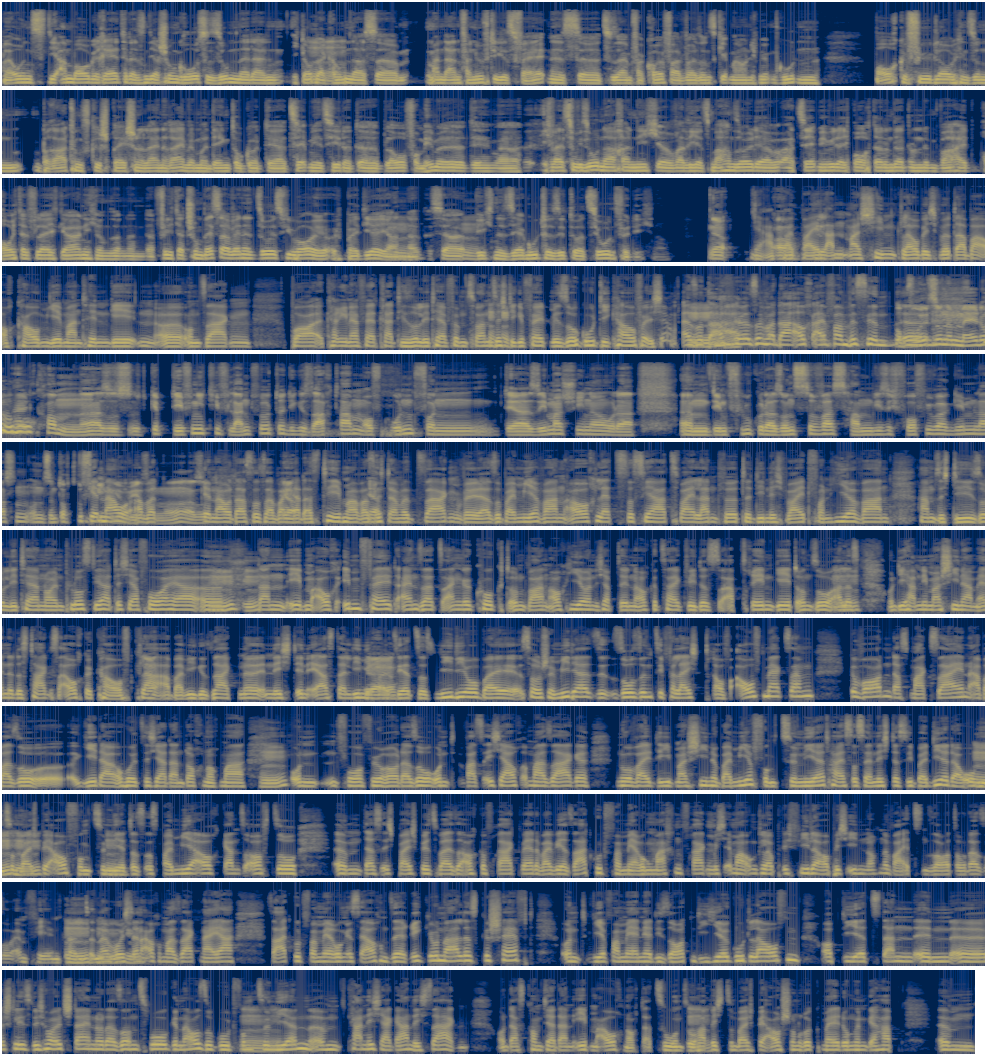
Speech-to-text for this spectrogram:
bei uns die Anbaugeräte, das sind ja schon große Summen. Ne? Dann, ich glaube, mhm. da kommt, dass äh, man da ein vernünftiges Verhältnis äh, zu seinem Verkäufer hat, weil sonst geht man auch nicht mit einem guten Bauchgefühl, glaube ich, in so ein Beratungsgespräch schon alleine rein, wenn man denkt, oh Gott, der erzählt mir jetzt hier das äh, Blaue vom Himmel, den, äh, ich weiß sowieso nachher nicht, äh, was ich jetzt machen soll, der erzählt mir wieder, ich brauche das und das und in Wahrheit brauche ich das vielleicht gar nicht und sondern da finde ich das schon besser, wenn es so ist wie bei euch, bei dir, Jan. Mhm. Das ist ja mhm. wirklich eine sehr gute Situation für dich. Ne? Ja. Ja, bei, bei Landmaschinen, glaube ich, wird aber auch kaum jemand hingehen äh, und sagen, boah, Carina fährt gerade die Solitär 25, die gefällt mir so gut, die kaufe ich. Also ja. dafür sind wir da auch einfach ein bisschen. Obwohl äh, so eine Meldung halt kommen, ne? Also es gibt definitiv Landwirte, die gesagt haben, aufgrund von der Seemaschine oder ähm, dem Flug oder sonst sowas, haben die sich Vorführer geben lassen und sind doch zufrieden genau, gewesen. Aber, ne? also, genau, das ist aber ja, ja das Thema, was ja. ich damit sagen will. Also bei mir waren auch letztes Jahr zwei Landwirte, die nicht weit von hier waren, haben sich die Solitär 9 Plus, die hatte ich ja vorher, äh, mhm, mhm. dann eben auch im Feldeinsatz angeguckt und waren auch hier und ich habe denen auch gezeigt, wie das Abdrehen geht und so mhm. alles. Und die haben die Maschine am Ende des Tages auch gekauft. Klar, ja. aber wie gesagt, ne, nicht in erster Linie, ja, weil ja. sie jetzt das Video bei Social Media, so sind sie vielleicht drauf aufmerksam geworden. Das mag sein, aber so jeder holt sich ja dann doch nochmal mhm. und einen Vorführer oder so. Und was ich ja auch immer sage, nur weil die Maschine bei mir funktioniert, heißt das ja nicht, dass sie bei dir da oben mhm. zum Beispiel auch funktioniert. Mhm. Das ist bei mir auch ganz oft so, ähm, dass ich beispielsweise auch gefragt werde, weil wir Saatgutvermehrung machen, fragen mich immer unglaublich viele, ob ich ihnen noch eine Weizensorte oder so empfehlen könnte. Mhm. Ne? Wo ich dann mhm. auch immer sage, na ja, Saatgutvermehrung ist ja auch ein sehr regionales Geschäft und wir vermehren ja die Sorten, die hier gut laufen. Ob die jetzt dann in äh, Schleswig-Holstein oder sonst wo genauso gut mhm. funktionieren, ähm, kann ich ja gar nicht sagen. Und das kommt ja dann eben auch noch dazu. Und so mhm. habe ich zum Beispiel auch schon Rückmeldungen gehabt, ähm,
